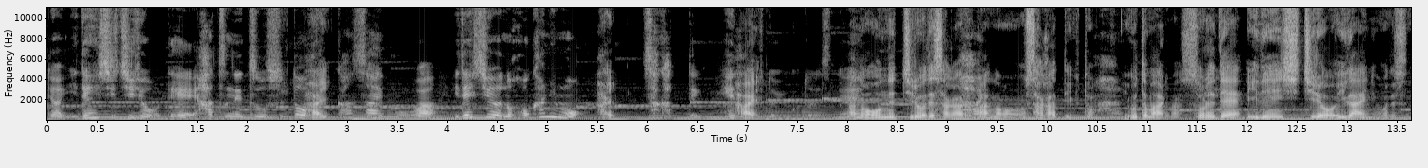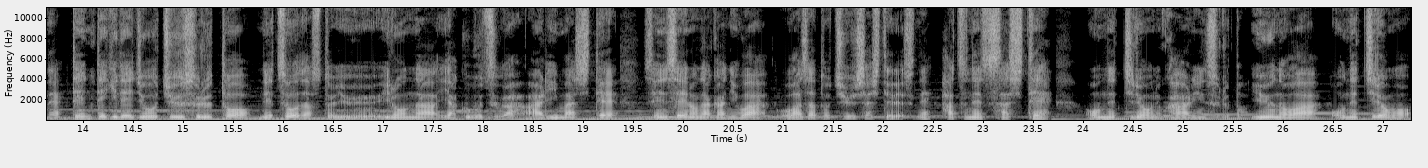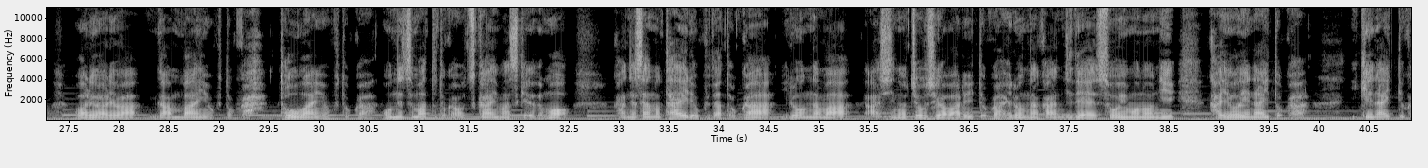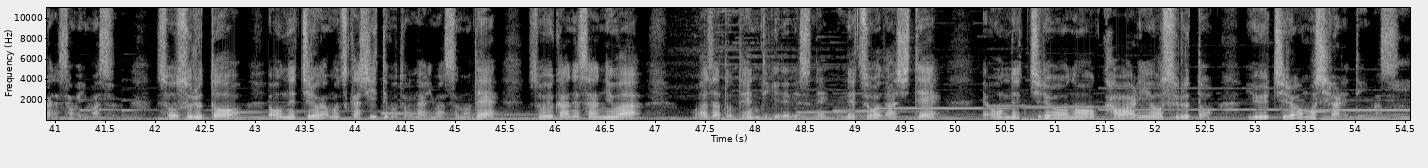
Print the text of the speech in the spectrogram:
では遺伝子治療で発熱をすると、はい癌細胞は遺伝子治療の他にもはい。下がって減っていく、はいということですね。あの、温熱治療で下がる、はいあの、下がっていくとはいいうこともあります。それで、遺伝子治療以外にもですね、点滴で常駐すると熱を出すといういろんな薬物がありまして、先生の中にはわざと注射してですね、発熱させて、温熱治療の代わりにするというのは、温熱治療も我々は岩盤浴とか、当板浴とか、温熱マットとかを使いますけれども、患者さんの体力だとか、いろんなまあ、足の調子が悪いとか、いろんな感じで、そういうものに通えないとか、いけないっていう患者さんもいます。そうすると、温熱治療が難しいってことになりますので、そういう患者さんには、わざと点滴でですね、熱を出して、温熱治療の代わりをするという治療も知られています。そ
